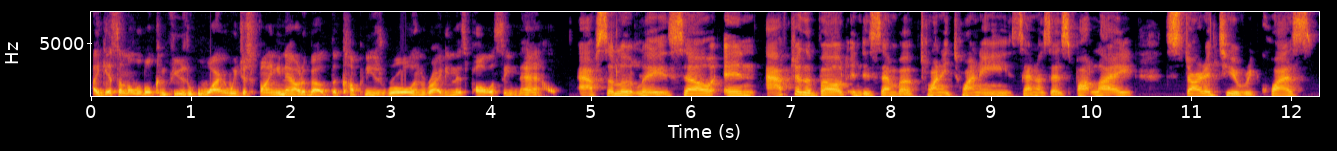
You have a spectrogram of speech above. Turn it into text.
I guess I'm a little confused. Why are we just finding out about the company's role in writing this policy now? Absolutely. So, in after the vote in December of 2020, San Jose Spotlight started to request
